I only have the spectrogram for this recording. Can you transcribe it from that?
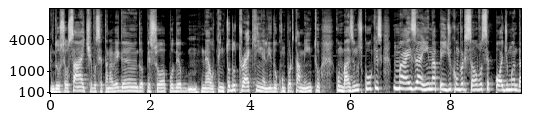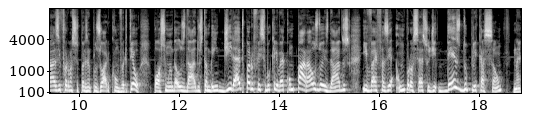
do seu site, você está navegando, a pessoa poder, né, tem todo o tracking ali do comportamento com base nos cookies, mas aí na API de conversão você pode mandar as informações, por exemplo, o usuário converteu, posso mandar os dados também direto para o Facebook, ele vai comparar os dois dados e vai fazer um processo de desduplicação, né?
